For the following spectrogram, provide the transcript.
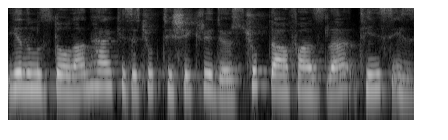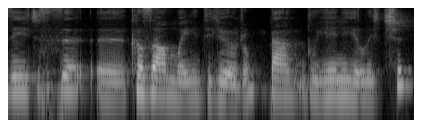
yanımızda olan herkese çok teşekkür ediyoruz. Çok daha fazla tenis izleyicisi e, kazanmayı diliyorum ben bu yeni yıl için.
